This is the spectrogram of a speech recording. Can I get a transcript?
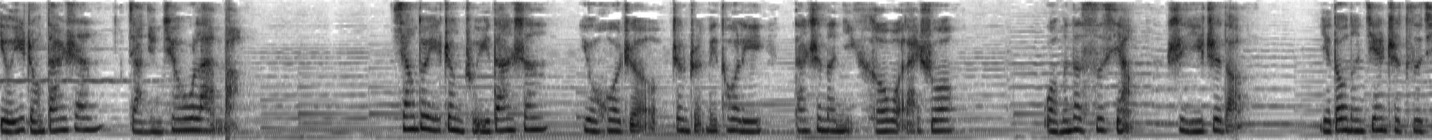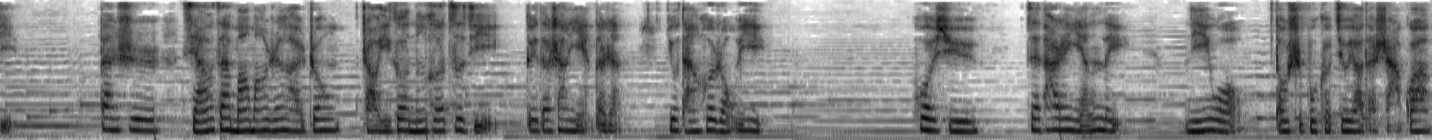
有一种单身叫宁缺毋滥吧。相对于正处于单身，又或者正准备脱离单身的你和我来说，我们的思想是一致的，也都能坚持自己。但是，想要在茫茫人海中找一个能和自己对得上眼的人，又谈何容易？或许在他人眼里。你我都是不可救药的傻瓜，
